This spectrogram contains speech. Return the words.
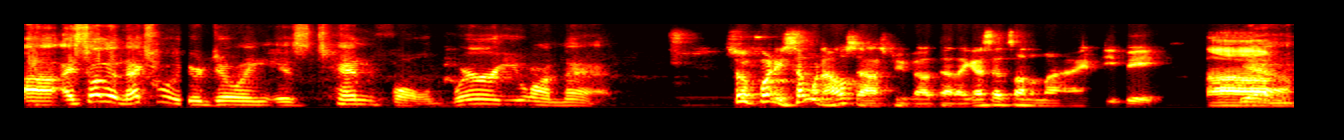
uh, I saw the next one you're doing is Tenfold. Where are you on that? So funny. Someone else asked me about that. I guess that's on my IMDb. Um, yeah.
